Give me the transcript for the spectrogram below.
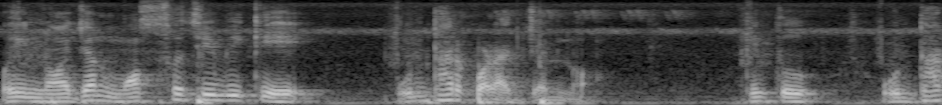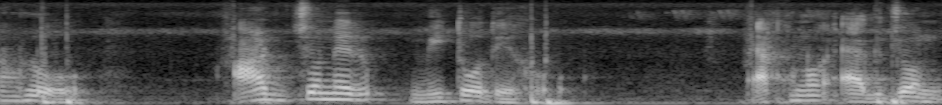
ওই নজন মৎস্যজীবীকে উদ্ধার করার জন্য। কিন্তু উদ্ধার হলো আটজনের মৃতদেহ। এখনও একজন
